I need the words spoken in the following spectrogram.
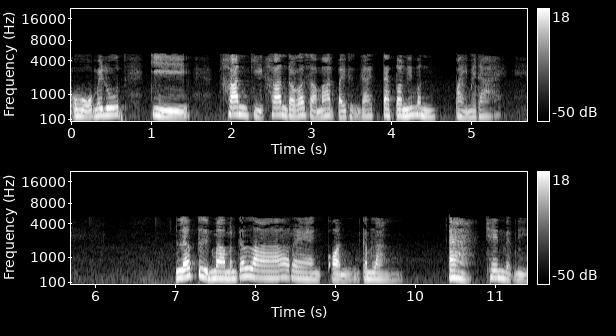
โอ้โห ไม่รู้กี่ขั้นกี่ขั้นเราก็สามารถไปถึงได้ แต่ตอนนี้มันไปไม่ได้ แล้วตื่นมามันก็ล้าแรงอ่อนกำลัง อ่า เช่นแบบนี้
